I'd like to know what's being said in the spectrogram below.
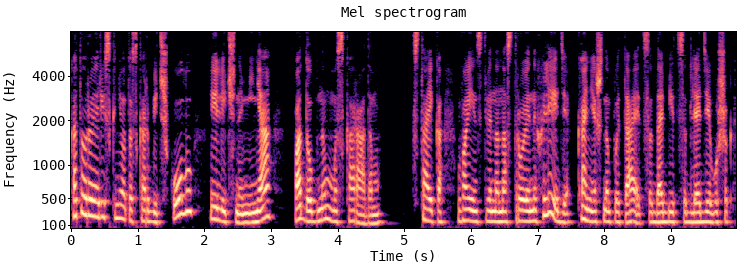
которая рискнет оскорбить школу и лично меня подобным маскарадом. Стайка воинственно настроенных леди, конечно, пытается добиться для девушек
